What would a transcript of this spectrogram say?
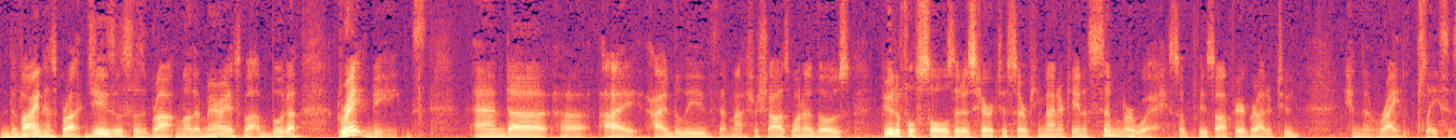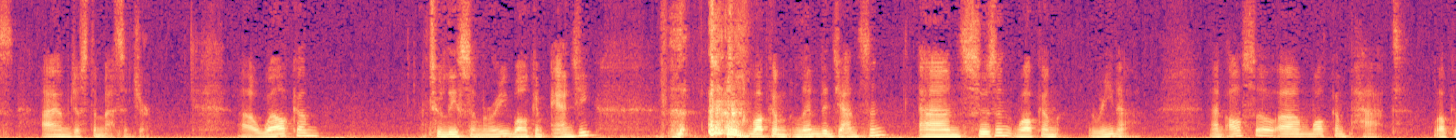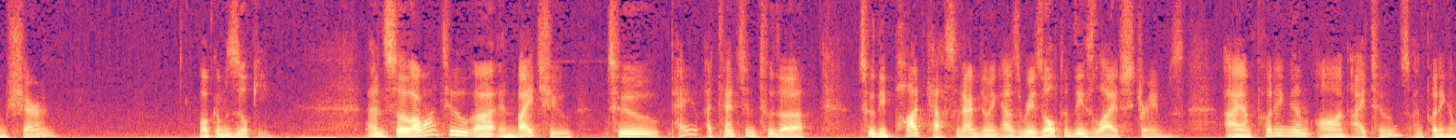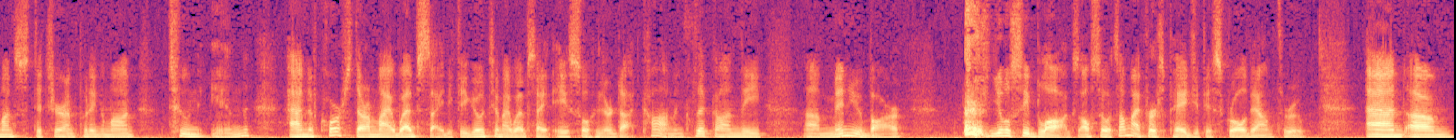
Divine has brought Jesus, has brought Mother Mary, has brought Buddha, great beings. And uh, uh, I, I believe that Master Sha is one of those beautiful souls that is here to serve humanity in a similar way. So please offer your gratitude in the right places. I am just a messenger. Uh, welcome to Lisa Marie. Welcome Angie. welcome Linda Jensen. And Susan, welcome Rena. And also um, welcome Pat. Welcome Sharon. Welcome Zilke. And so I want to uh, invite you to pay attention to the to the podcast that I'm doing as a result of these live streams. I am putting them on iTunes, I'm putting them on Stitcher, I'm putting them on TuneIn, and of course they're on my website. If you go to my website, asoulhealer.com, and click on the uh, menu bar, you will see blogs. Also, it's on my first page if you scroll down through. And um,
